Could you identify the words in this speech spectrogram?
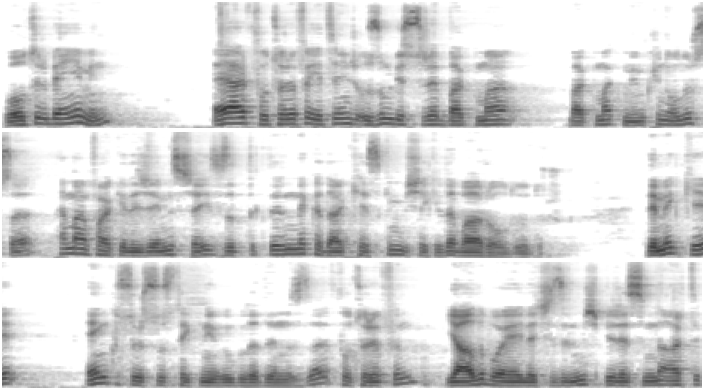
Walter Benjamin, eğer fotoğrafa yeterince uzun bir süre bakma bakmak mümkün olursa hemen fark edeceğimiz şey zıtlıkların ne kadar keskin bir şekilde var olduğudur. Demek ki en kusursuz tekniği uyguladığımızda fotoğrafın yağlı boyayla çizilmiş bir resimde artık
